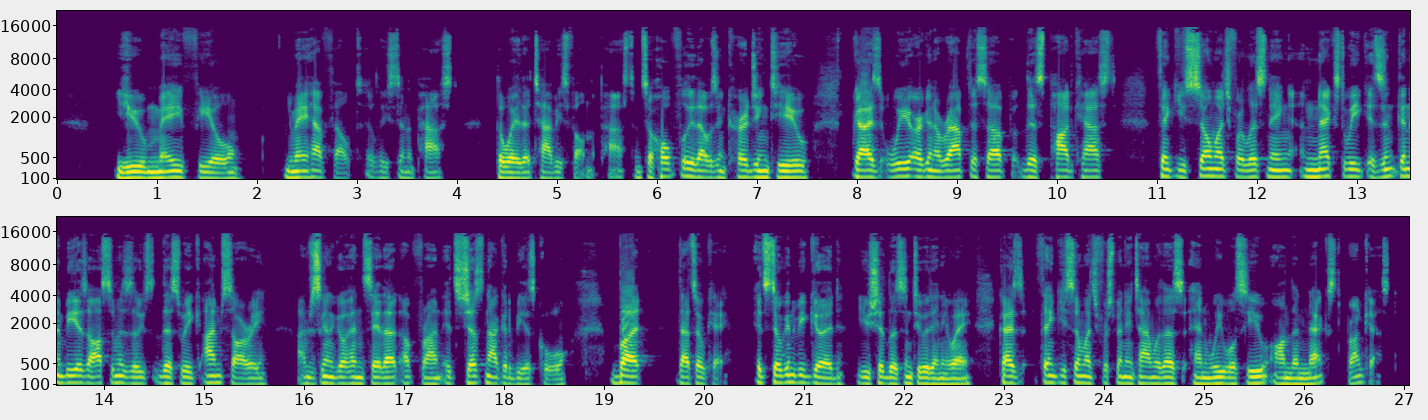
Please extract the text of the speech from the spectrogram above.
you may feel you may have felt at least in the past the way that Tabby's felt in the past. And so hopefully that was encouraging to you. Guys, we are going to wrap this up, this podcast. Thank you so much for listening. Next week isn't going to be as awesome as this week. I'm sorry. I'm just going to go ahead and say that up front. It's just not going to be as cool, but that's okay. It's still going to be good. You should listen to it anyway. Guys, thank you so much for spending time with us, and we will see you on the next broadcast.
